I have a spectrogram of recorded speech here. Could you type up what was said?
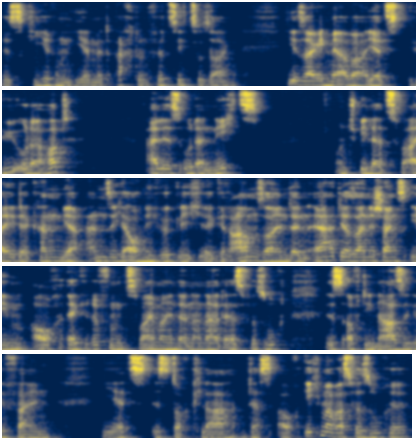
riskieren, hier mit 48 zu sagen. Hier sage ich mir aber jetzt Hü oder Hot, alles oder nichts, und Spieler 2, der kann mir an sich auch nicht wirklich äh, Gram sein, denn er hat ja seine Chance eben auch ergriffen, zweimal hintereinander hat er es versucht, ist auf die Nase gefallen. Jetzt ist doch klar, dass auch ich mal was versuche,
